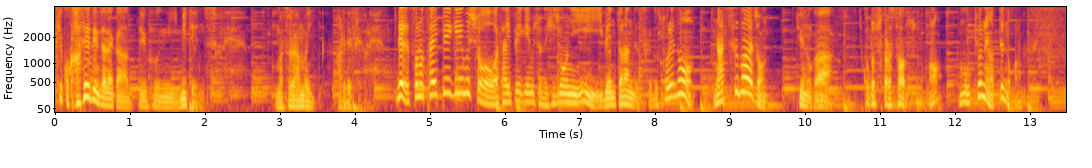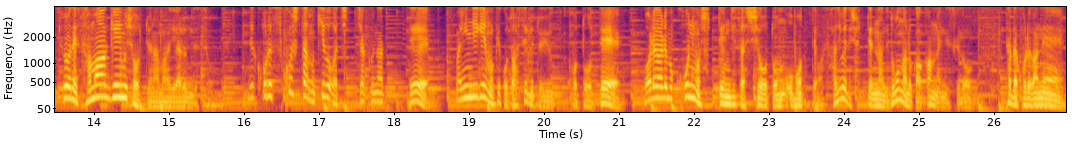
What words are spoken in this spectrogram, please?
結構稼いでんじゃないかなっていう風に見てるんですよね。まあそれはあんまりあれですけどね。でその台北ゲームショーは台北ゲームショーで非常にいいイベントなんですけどそれの夏バージョンっていうのが今年からスタートするのかな？もう去年やってんのかな？それはねサマーゲームショーっていう名前でやるんですよ。でこれ少し多分規模がちっちゃくなって、まあ、インディーゲームも結構出せるということで我々もここにも出店実はしようと思ってます。初めて出店なんでどうなるか分かんないんですけどただこれがね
